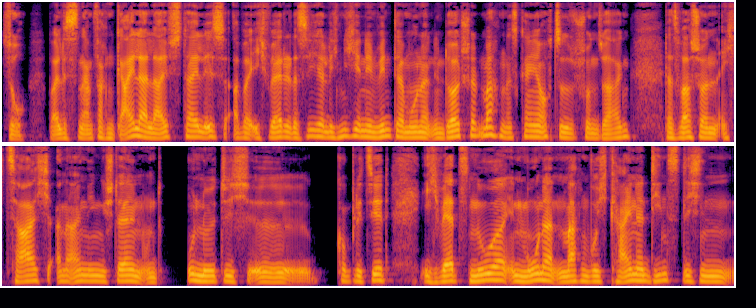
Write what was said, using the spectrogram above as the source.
So, weil es einfach ein geiler Lifestyle ist, aber ich werde das sicherlich nicht in den Wintermonaten in Deutschland machen, das kann ich auch schon sagen. Das war schon echt zart an einigen Stellen und unnötig äh, kompliziert. Ich werde es nur in Monaten machen, wo ich keine dienstlichen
